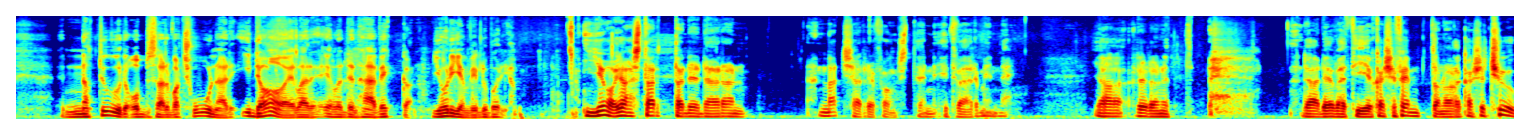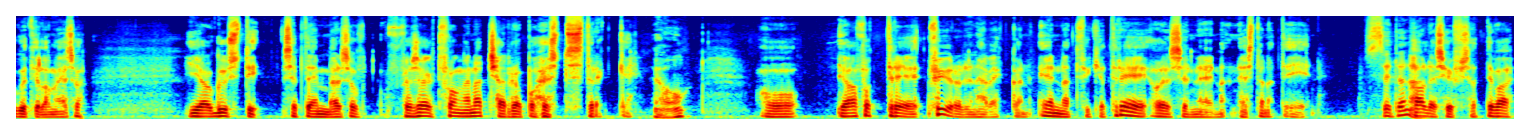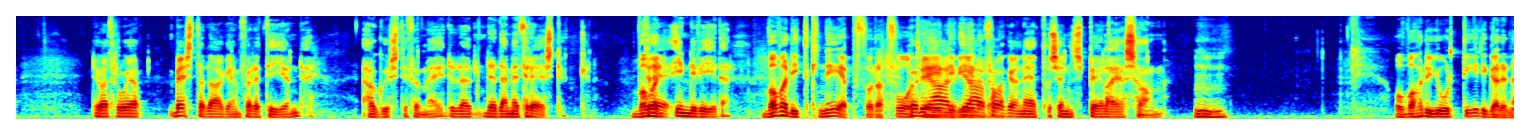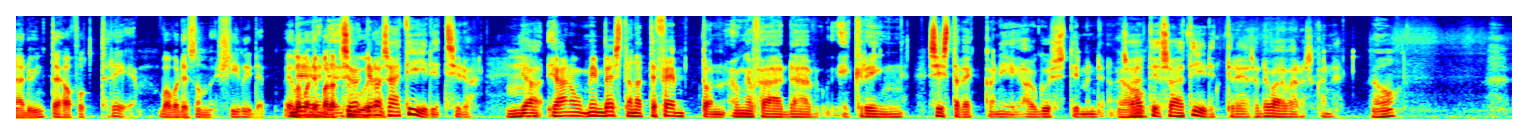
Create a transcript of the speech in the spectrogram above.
naturobservationer idag eller, eller den här veckan? Jörgen, vill du börja? Ja, jag startade där nattkärrefångsten i tvärminne. Jag har redan ett, där det över 10, kanske 15 eller kanske 20 till och med, så i augusti, september så försökt fånga nattkärror på höststräcket. Ja. Och jag har fått tre, fyra den här veckan. En natt fick jag tre och sen nästa natt en. Se där. Alldeles hyfsat. Det var, det var, tror jag, bästa dagen före 10 augusti för mig, det där, det där med tre stycken. Vad tre var, individer. Vad var ditt knep för att få tre har, individer? Jag har fågelnät och sen spelar jag sång. Mm. Och vad har du gjort tidigare när du inte har fått tre? Vad var det som skilde? Eller det, var det bara turen? Det var så här tidigt, ser du. Mm. Jag, jag har nog, min bästa natt är 15 ungefär där kring sista veckan i augusti, men ja. så, här, så här tidigt tre, så det var överraskande. Ja.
